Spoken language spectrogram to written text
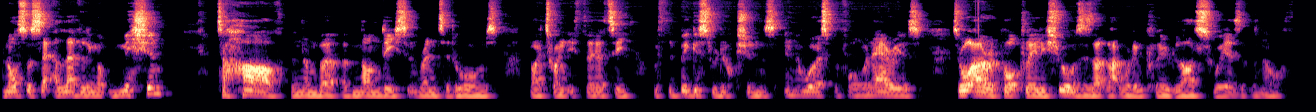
and also set a levelling up mission to halve the number of non decent rented homes by 2030, with the biggest reductions in the worst performing areas. So, what our report clearly shows is that that would include large swathes of the north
